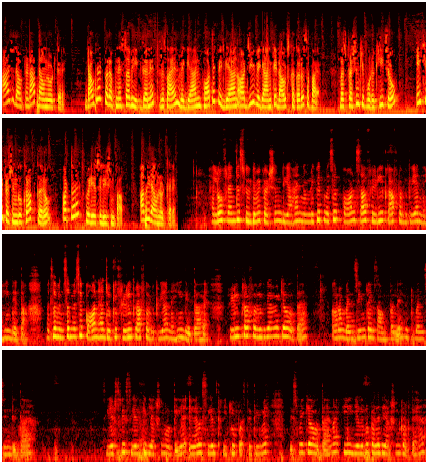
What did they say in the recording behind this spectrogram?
आज डाउटनेट आप डाउनलोड करें। डाउटनेट पर अपने सभी गणित, रसायन विज्ञान, भौतिक विज्ञान और जीव विज्ञान के डाउट्स का करो सफाया। बस प्रश्न की फ़ोटो खींचो, एक ही प्रश्न को क्रॉप करो और तुरंत वीडियो सोल्यूशन पाओ। अभी डाउनलोड करें। हेलो फ्रेंड्स इस वीडियो में क्वेश्चन दिया है, निम्नलिखित में से कौन सा फ्रीडल क्राफ्ट अभिक्रिया नहीं देता? मतलब इन सब में से कौन है जो कि फ्रीडल क्राफ्ट अभिक्रिया नहीं देता है? फ्रीडल क्राफ्ट अभिक्रिया में क्या होता है? अगर हम बेंजीन का एग्जांपल लें क्योंकि बेंजीन देता है। C H three C L की रिएक्शन होती है A L C L three की उपस्थिति में। इसमें क्या होता है ना कि ये दोनों पहले रिएक्शन करते हैं।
